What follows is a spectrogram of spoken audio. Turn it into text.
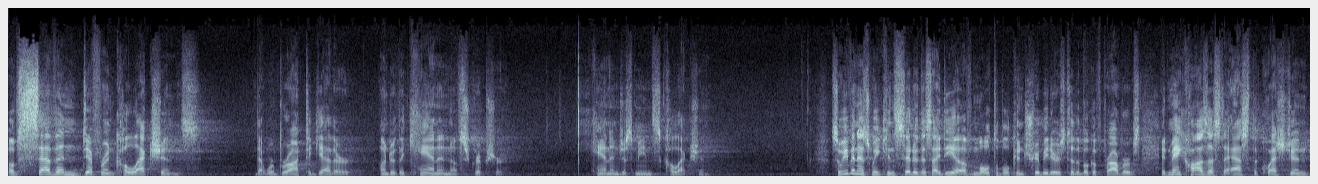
of seven different collections that were brought together under the canon of Scripture. Canon just means collection. So, even as we consider this idea of multiple contributors to the book of Proverbs, it may cause us to ask the question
